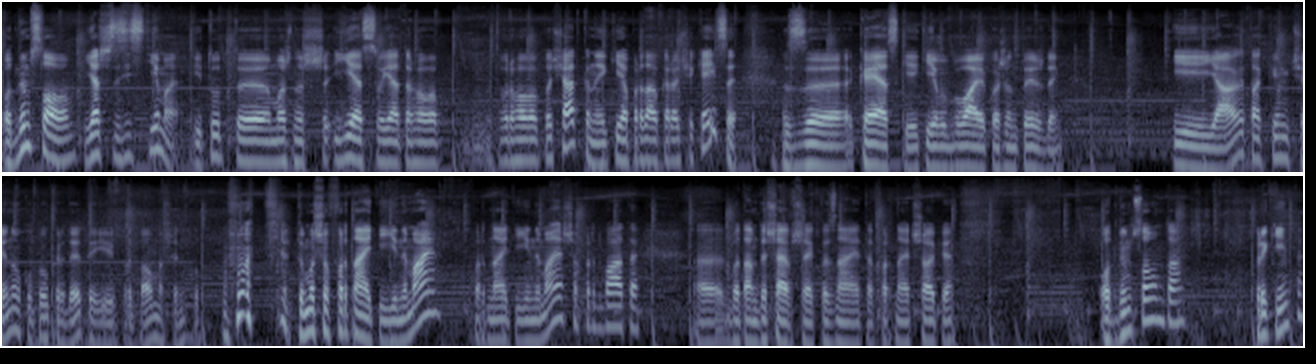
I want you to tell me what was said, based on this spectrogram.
Одним словом, я ж зі Стіма, і тут е, можна ж є своя торгова торгова площадка, на якій я продав коротше, кейси з КС, які я вибиваю кожен тиждень. І я таким чином купив кредити і придбав машинку. Тому що в Fortnite її немає. В Fortnite її немає, що придбати. Е, Бо там дешевше, як ви знаєте, в Fortnite шопі. Одним словом, так. Прикиньте.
